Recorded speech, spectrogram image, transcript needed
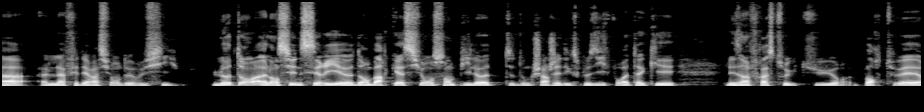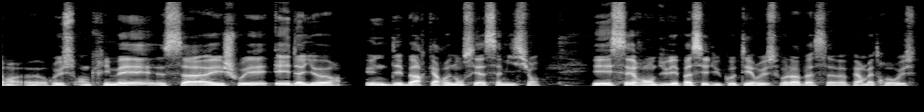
à la Fédération de Russie. L'OTAN a lancé une série euh, d'embarcations sans pilote, donc chargées d'explosifs pour attaquer les infrastructures portuaires euh, russes en Crimée. Ça a échoué et d'ailleurs, une des barques a renoncé à sa mission et s'est rendue et passée du côté russe. Voilà, bah, ça va permettre aux Russes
